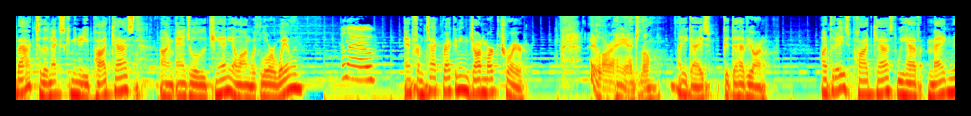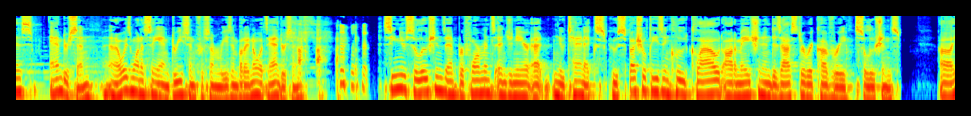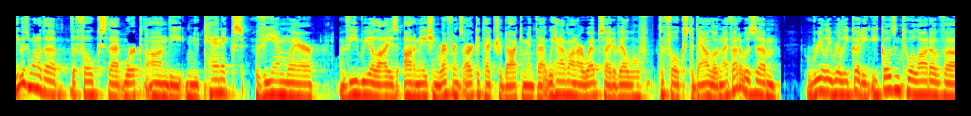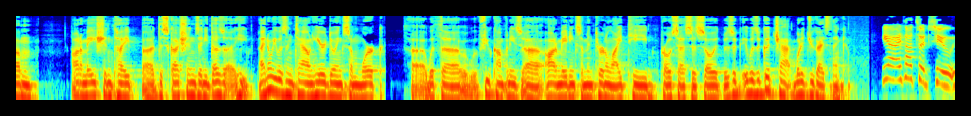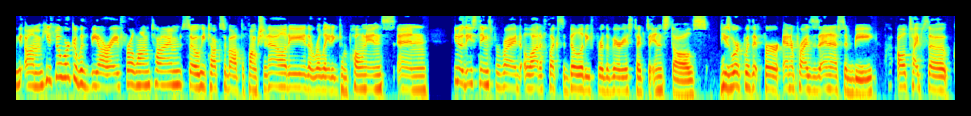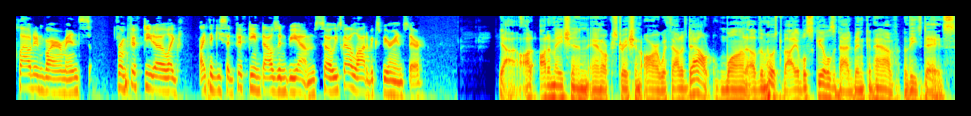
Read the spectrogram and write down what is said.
Welcome back to the Next Community Podcast. I'm Angelo Luciani along with Laura Whalen. Hello. And from Tech Reckoning, John Mark Troyer. Hey, Laura. Hey, Angelo. Hey, guys. Good to have you on. On today's podcast, we have Magnus Andersson, and I always want to say Andreessen for some reason, but I know it's Andersson. Senior Solutions and Performance Engineer at Nutanix, whose specialties include cloud automation and disaster recovery solutions. Uh, he was one of the, the folks that worked on the Nutanix VMware vRealize automation reference architecture document that we have on our website available to folks to download. And I thought it was um, really, really good. He, he, goes into a lot of um, automation type uh, discussions, and he does. Uh, he I know he was in town here doing some work uh, with uh, a few companies uh, automating some internal IT processes. So it was a, it was a good chat. What did you guys think? Yeah, I thought so too. Um, he's been working with VRA for a long time, so he talks about the functionality, the related components, and you know these things provide a lot of flexibility for the various types of installs. He's worked with it for enterprises and SMB, all types of cloud environments, from fifty to like I think he said fifteen thousand VMs. So he's got a lot of experience there. Yeah, automation and orchestration are without a doubt one of the most valuable skills an admin can have these days.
